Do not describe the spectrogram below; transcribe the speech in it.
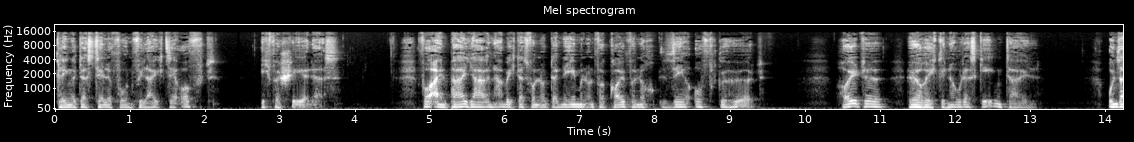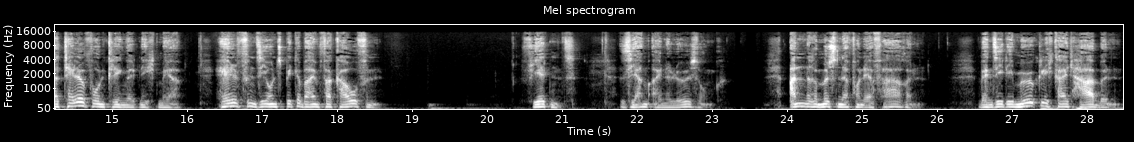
klingelt das Telefon vielleicht sehr oft. Ich verstehe das. Vor ein paar Jahren habe ich das von Unternehmen und Verkäufern noch sehr oft gehört. Heute höre ich genau das Gegenteil. Unser Telefon klingelt nicht mehr. Helfen Sie uns bitte beim Verkaufen. Viertens. Sie haben eine Lösung. Andere müssen davon erfahren. Wenn Sie die Möglichkeit haben,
